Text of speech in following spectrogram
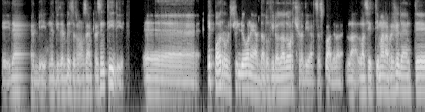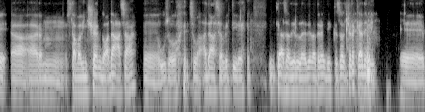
e i derby nel viterbese sono sempre sentiti. Ehm, e poi Ronciglione ha dato filo da torcere a diverse squadre. La la settimana precedente a a mhmm, stava vincendo ad Asa, ehm, uso insomma ad Asa per dire in casa del dell'Athletic Soccer Academy, ehm,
